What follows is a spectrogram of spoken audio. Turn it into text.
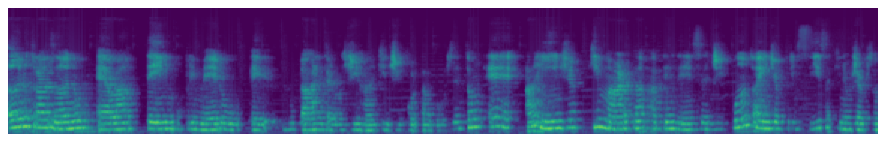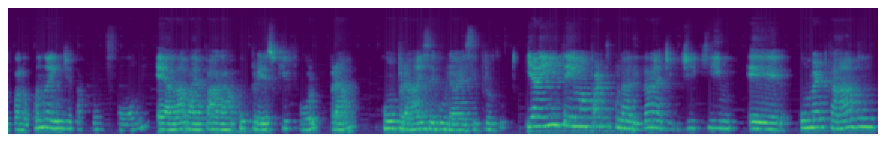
ano tras ano ela tem o primeiro é, lugar em termos de ranking de importadores. Então é a Índia que marca a tendência de quando a Índia precisa, que nem o Jefferson falou, quando a Índia está com fome, ela vai pagar o preço que for para comprar e segurar esse produto. E aí tem uma particularidade de que é, o mercado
